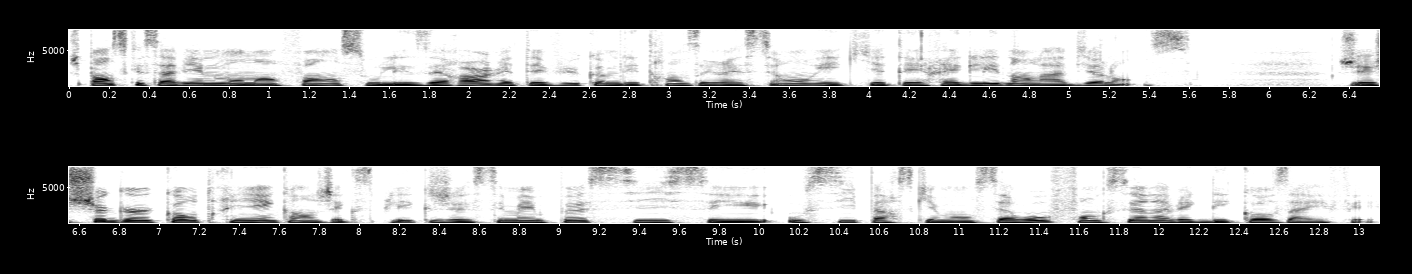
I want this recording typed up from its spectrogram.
Je pense que ça vient de mon enfance où les erreurs étaient vues comme des transgressions et qui étaient réglées dans la violence. Je sugarcoat rien quand j'explique, je sais même pas si c'est aussi parce que mon cerveau fonctionne avec des causes à effet.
